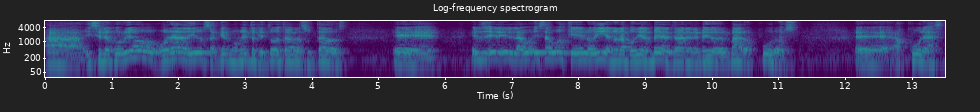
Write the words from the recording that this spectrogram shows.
ah, y se le ocurrió orar a Dios aquel momento que todos estaban asustados. Eh, esa voz que él oía no la podían ver, estaban en el medio del mar, oscuros, eh, oscuras.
